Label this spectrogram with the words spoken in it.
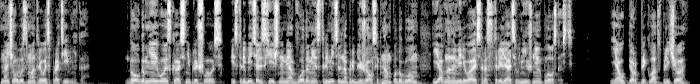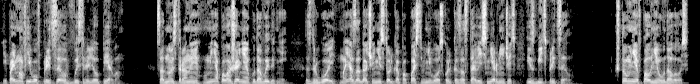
начал высматривать противника. Долго мне его искать не пришлось. Истребитель с хищными обводами стремительно приближался к нам под углом, явно намереваясь расстрелять в нижнюю плоскость. Я упер приклад в плечо и, поймав его в прицел, выстрелил первым. С одной стороны, у меня положение куда выгодней. С другой, моя задача не столько попасть в него, сколько заставить нервничать и сбить прицел. Что мне вполне удалось.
